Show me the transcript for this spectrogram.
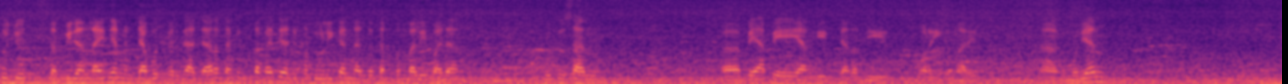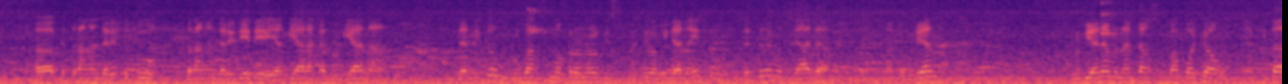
tujuh terpidana lainnya mencabut berita acara tapi tetap tidak diperdulikan dan tetap kembali pada putusan eh, BAP yang dicatat di Polri kemarin. Nah, kemudian keterangan dari Teguh, keterangan dari Dede yang diarahkan Rudiana dan itu merubah semua kronologis peristiwa pidana itu dan itu memang tidak ada. Nah, kemudian Rudiana menantang Sumpah Pocong. Ya, kita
